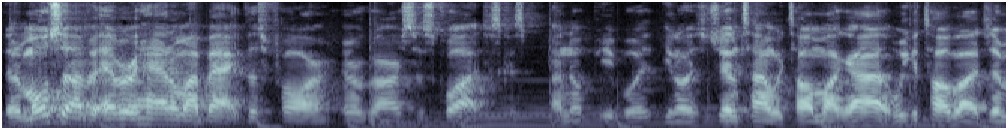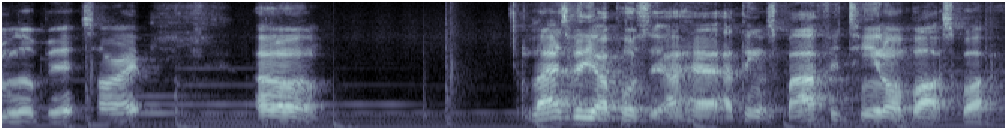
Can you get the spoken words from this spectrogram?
the most I've ever had on my back thus far in regards to squat, just because I know people, you know, it's gym time. We talk about God. We could talk about gym a little bit. It's all right. Um, last video I posted, I had I think it was 515 on box squat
